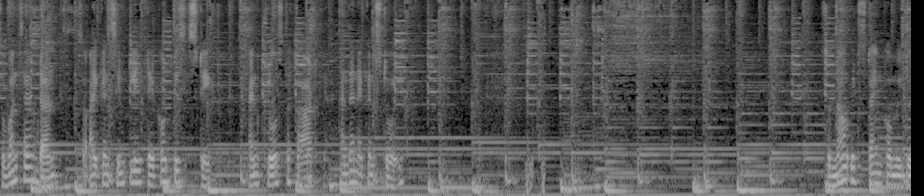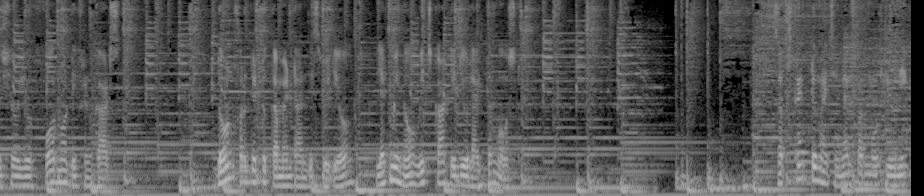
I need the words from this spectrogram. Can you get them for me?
So once I am done, so I can simply take out this stick and close the card and then I can store it. So now it's time for me to show you 4 more different cards. Don't forget to comment on this video, let me know which card did you like the most. Subscribe to my channel for more unique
